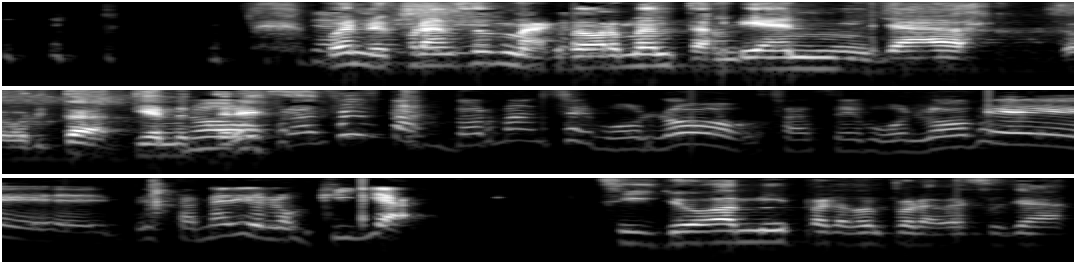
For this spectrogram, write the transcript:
bueno, y Frances McDormand también ya ahorita tiene no, tres. Frances McDormand se voló, o sea, se voló de, está medio loquilla. Sí, yo a mí, perdón, por a veces ya.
